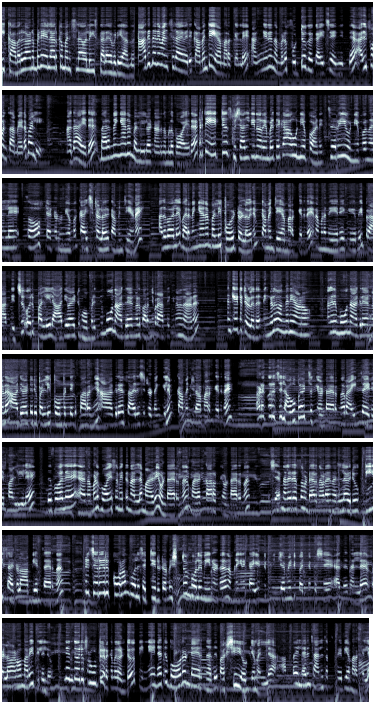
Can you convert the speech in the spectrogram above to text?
ഈ കവർ കാണുമ്പോഴേ എല്ലാവർക്കും മനസ്സിലാവല്ലോ ഈ സ്ഥലം എവിടെയാന്ന്. ആദ്യം തന്നെ മനസ്സിലായവര് കമന്റ് ചെയ്യാൻ മറക്കല്ലേ? അങ്ങനെ നമ്മൾ ഫുഡൊക്കെ കഴിച്ചു കഴിഞ്ഞിട്ട് അൽഫോൻസാമയുടെ പള്ളി. അതായത് ഭരണങ്ങാനം പള്ളിയിലോട്ടാണ് നമ്മൾ പോയത്. അവിടുത്തെ ഏറ്റവും സ്പെഷ്യാലിറ്റി എന്ന് പറയുമ്പോഴത്തേക്ക് ആ ഉണ്ണിയപ്പമാണ്. ചെറിയ ഉണ്ണിയപ്പം നല്ല സോഫ്റ്റ് ആയിട്ടുള്ള ഉണ്ണിയപ്പം കഴിച്ചിട്ടുള്ളവർ കമന്റ് ചെയ്യണേ. അതുപോലെ ഭരണങ്ങാനം പള്ളി പോയിട്ടുള്ളവരും കമന്റ് ചെയ്യാൻ മറക്കരുത്. നമ്മൾ നേരെ കയറി പ്രാർത്ഥിച്ച് ഒരു പള്ളിയിൽ ആദ്യമായിട്ട് പോകുമ്പോഴത്തേക്ക് മൂന്ന് ആഗ്രഹങ്ങൾ പറഞ്ഞ് പ്രാർത്ഥിക്കണമെന്നാണ് ഞാൻ കേട്ടിട്ടുള്ളത്. നിങ്ങളും അങ്ങനെയാണോ? അങ്ങനെ മൂന്ന് ആഗ്രഹങ്ങൾ ആദ്യമായിട്ട് ഒരു പള്ളി പോകുമ്പോഴത്തേക്ക് പറഞ്ഞ് ആഗ്രഹം സാധിച്ചിട്ടുണ്ടെങ്കിലും കമന്റ് ഇടാൻ മറക്കരുതേ. അവിടെ കുറച്ച് ലവ് ബേർഡ്സ് ഒക്കെ ഉണ്ടായിരുന്നു റൈറ്റ് സൈഡ് പള്ളിയിലെ. ഇതുപോലെ നമ്മൾ പോയ സമയത്ത് നല്ല മഴയുണ്ടായിരുന്നു മഴക്കാറൊക്കെ ഉണ്ടായിരുന്നു. പക്ഷെ നല്ല രസമുണ്ടായിരുന്നു. അവിടെ നല്ല ഒരു പീസ് ആയിട്ടുള്ള ആംബിയൻസ് ആയിരുന്നു. ഒരു ചെറിയൊരു കുളം പോലെ സെറ്റ് ചെയ്തിട്ടുണ്ട്. ഇഷ്ടം പോലെ മീനുണ്ട്. നമ്മളിങ്ങനെ കൈയിട്ട് പിടിക്കാൻ വേണ്ടി പറ്റും. പക്ഷെ അത് നല്ല വെള്ളമാണോ എന്ന് അറിയത്തില്ലല്ലോ പിന്നെ എന്തോ ഒരു ഫ്രൂട്ട് കിടക്കുന്നത് കണ്ടു. പിന്നെ ഇതിനകത്ത് ബോർഡ് ഉണ്ടായിരുന്നു. അത് ഭക്ഷ്യയോഗ്യമല്ല. അപ്പൊ എല്ലാരും ചാനൽ സബ്സ്ക്രൈബ് ചെയ്യാൻ മറക്കല്ലേ?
